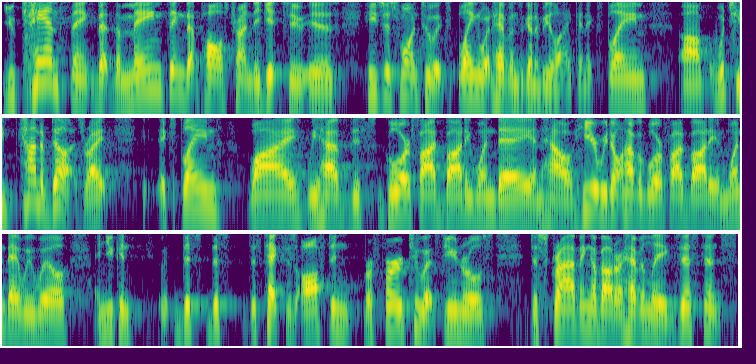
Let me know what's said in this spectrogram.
you can think that the main thing that Paul's trying to get to is he's just wanting to explain what heaven's going to be like and explain, um, which he kind of does, right? Explain why we have this glorified body one day and how here we don't have a glorified body and one day we will. And you can, this, this, this text is often referred to at funerals describing about our heavenly existence.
